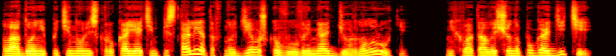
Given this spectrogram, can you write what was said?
Ладони потянулись к рукоятям пистолетов, но девушка вовремя отдернула руки. Не хватало еще напугать детей.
